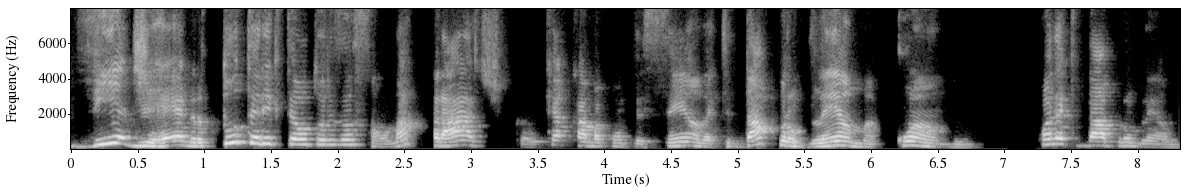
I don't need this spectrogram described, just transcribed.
via de regra, tudo teria que ter autorização. Na prática, o que acaba acontecendo é que dá problema quando? Quando é que dá problema?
